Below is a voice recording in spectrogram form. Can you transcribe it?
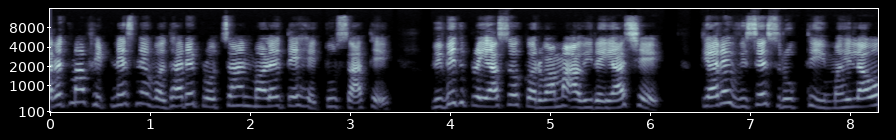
ભારતમાં ફિટનેસને વધારે પ્રોત્સાહન મળે તે હેતુ સાથે વિવિધ પ્રયાસો કરવામાં આવી રહ્યા છે. ત્યારે વિશેષ રૂપથી મહિલાઓ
